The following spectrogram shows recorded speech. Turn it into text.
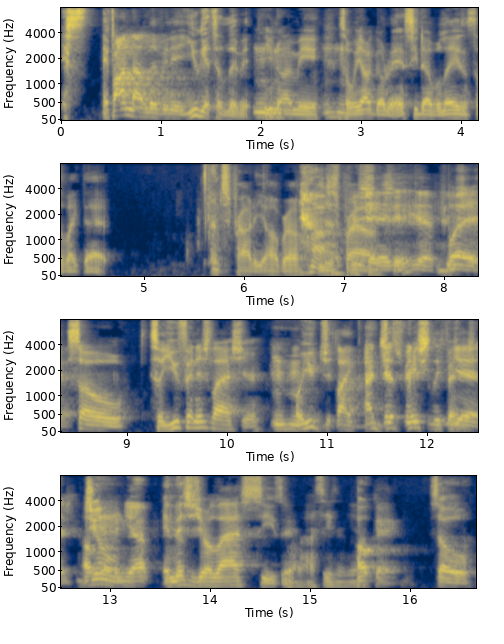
it's, if I'm not living it, you get to live it. You Mhm. know what I mean? Mhm. So when y'all go to NCAA's and stuff like that, I'm just proud of y'all, bro. I'm just proud. appreciate it. Yeah, appreciate But it. so so you finished last year, Mhm. or you ju- like I you just, recently finished? Yeah, Okay. June. Yep. and this is your last season. last season. Yeah. Okay, so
